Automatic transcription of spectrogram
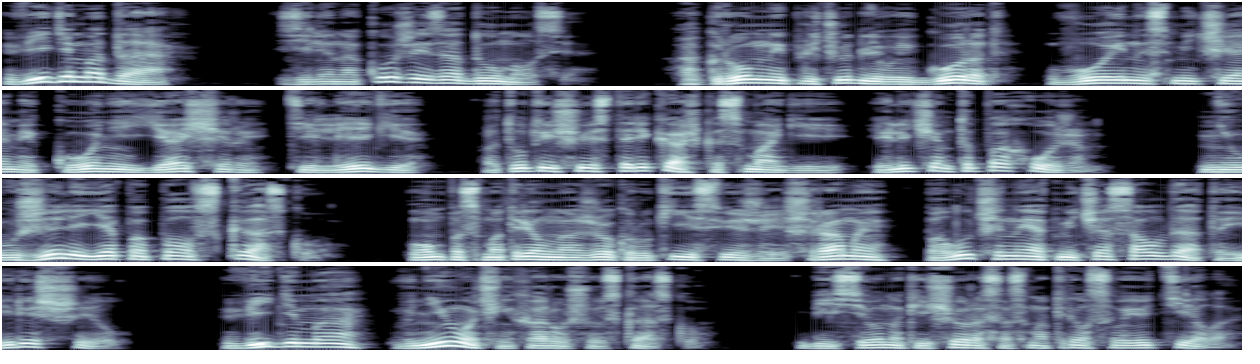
«Видимо, да». Зеленокожий задумался. Огромный причудливый город, воины с мечами, кони, ящеры, телеги, а тут еще и старикашка с магией или чем-то похожим. Неужели я попал в сказку? Он посмотрел на ожог руки и свежие шрамы, полученные от меча солдата, и решил. Видимо, в не очень хорошую сказку. Бесенок еще раз осмотрел свое тело.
